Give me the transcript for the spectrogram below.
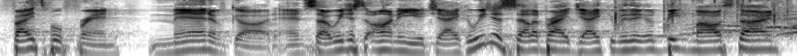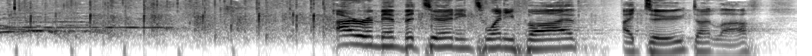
Faithful friend, man of God. And so we just honor you, Jacob. We just celebrate Jacob with a big milestone. I remember turning 25. I do, don't laugh.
